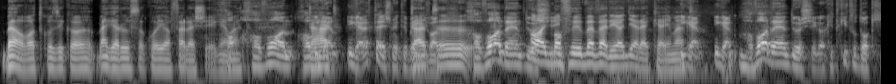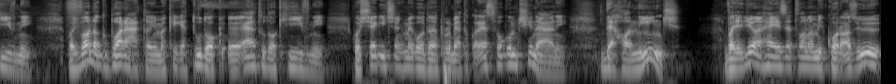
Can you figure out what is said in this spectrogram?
beavatkozik, a, megerőszakolja a feleségemet. Ha, ha van, ha tehát, igen, igen, teljes mértékben így van. Ha van rendőrség... Agyba főbe veri a gyerekeimet. Igen, igen. Ha van rendőrség, akit ki tudok hívni, vagy vannak barátaim, akiket tudok, el tudok hívni, hogy segítsenek megoldani a problémát, akkor ezt fogom csinálni. De ha nincs, Vagy egy olyan helyzet van, amikor az ő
